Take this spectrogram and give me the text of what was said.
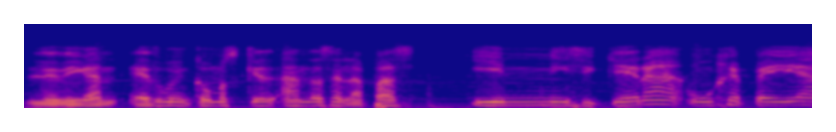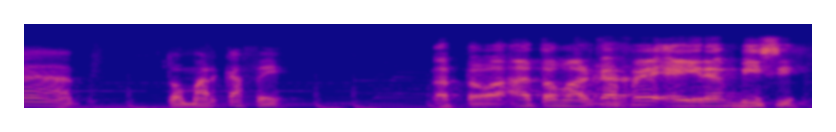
le digan, Edwin, ¿cómo es que andas en La Paz? Y ni siquiera un GPI a tomar café. A, a tomar café e ir en bici.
